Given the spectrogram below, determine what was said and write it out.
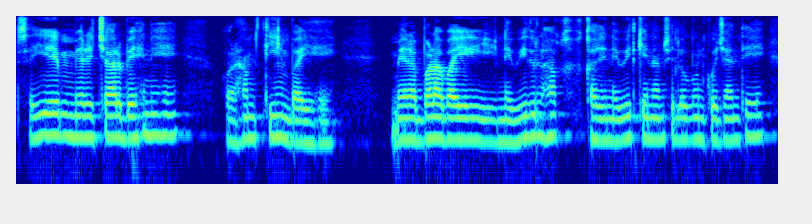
सही है, मेरे चार बहनें हैं और हम तीन भाई हैं। मेरा बड़ा भाई नवीदुल हक काजी नवीद के नाम से लोग उनको जानते हैं।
